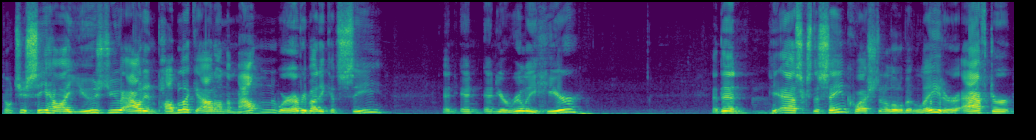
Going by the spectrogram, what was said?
Don't you see how I used you out in public, out on the mountain where everybody could see? And, and, and you're really here? And then he asks the same question a little bit later after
